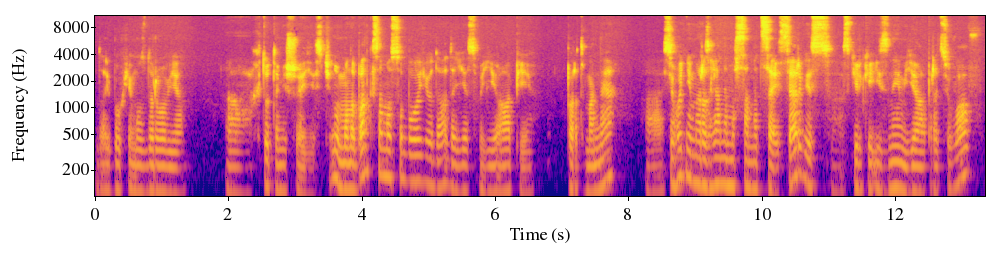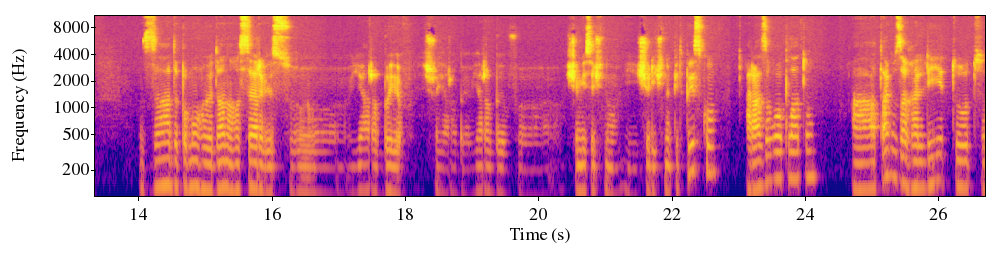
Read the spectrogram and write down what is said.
дай Бог йому здоров'я. Хто там іще є? Ну, Монобанк, само собою, да, дає свої API, портмоне. Сьогодні ми розглянемо саме цей сервіс, оскільки із ним я працював. За допомогою даного сервісу я робив, що я робив? Я робив е, щомісячну і щорічну підписку, разову оплату. А так, взагалі, тут е,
